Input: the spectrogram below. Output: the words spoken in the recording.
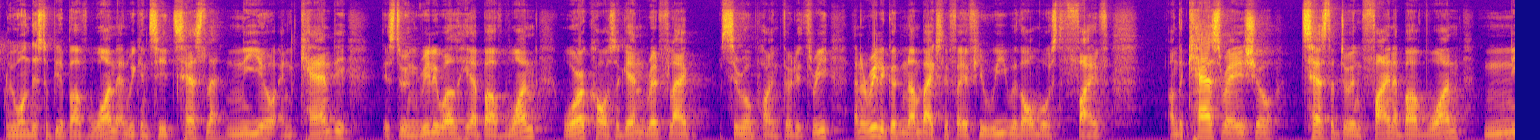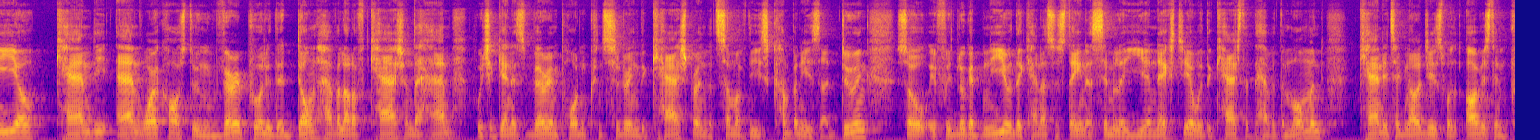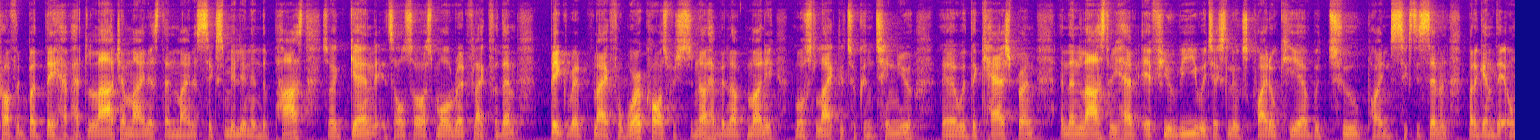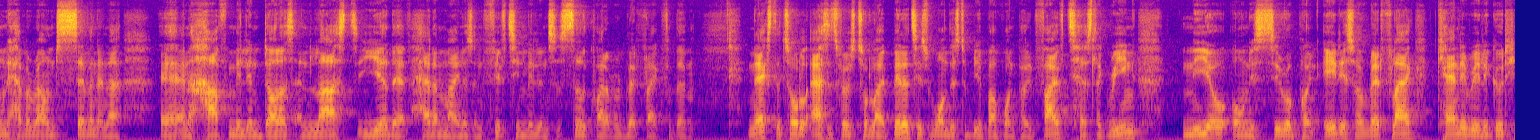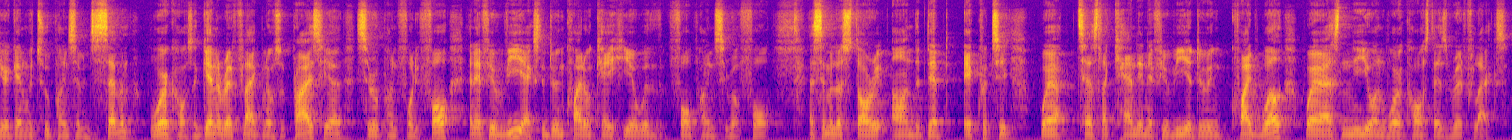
We want this to be above one and we can see Tesla, NIO and Kandi is doing really well here above one. Workhorse again, red flag 0.33 and a really good number actually for FUV with almost 5. On the cash ratio, Tesla doing fine above 1, NIO, Kandi and Workhorse doing very poorly. They don't have a lot of cash on their hand, which again is very important considering the cash burn that some of these companies are doing. So if we look at NIO, they cannot sustain a similar year next year with the cash that they have at the moment. Kandi Technologies was obviously in profit, but they have had larger minus than minus 6 million in the past. So again, it's also a small red flag for them. Big red flag for Workhorse, which do not have enough money, most likely to continue uh, with the cash burn. And then last we have FUV, which actually looks quite okay with 2.67, but again, they only have around seven and a and a half million dollars and last year they have had a minus in 15 million so still quite a red flag for them Next, the total assets versus total liabilities. We want this to be above 1.5. Tesla green. NIO only 0.80, so red flag. Kandi really good here again with 2.77. Workhorse again a red flag, no surprise here, 0.44. And FUV actually doing quite okay here with 4.04. A similar story on the debt equity where Tesla, Kandi and FUV are doing quite well, whereas NIO and Workhorse there's red flags.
